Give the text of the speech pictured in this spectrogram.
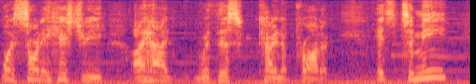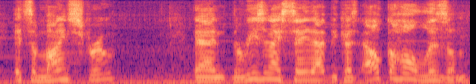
what sort of history I had with this kind of product. It's to me, it's a mind screw. And the reason I say that because alcoholism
